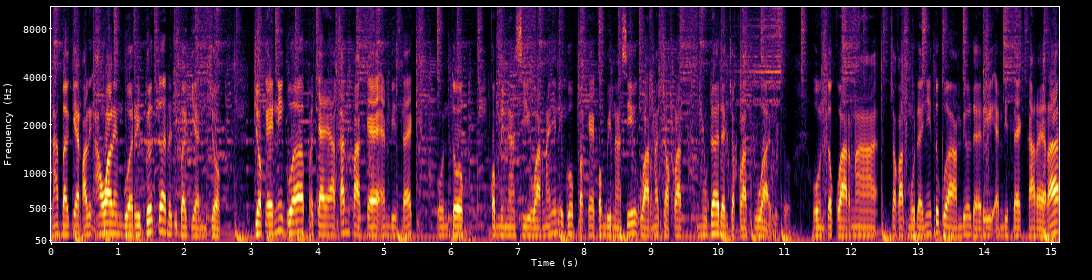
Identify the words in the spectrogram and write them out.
Nah bagian paling awal yang gue rebuild tuh ada di bagian jok. Joknya ini gue percayakan pakai MB Tech untuk kombinasi warnanya nih gue pakai kombinasi warna coklat muda dan coklat tua gitu. Untuk warna coklat mudanya itu gue ambil dari MB Tech Carrera,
